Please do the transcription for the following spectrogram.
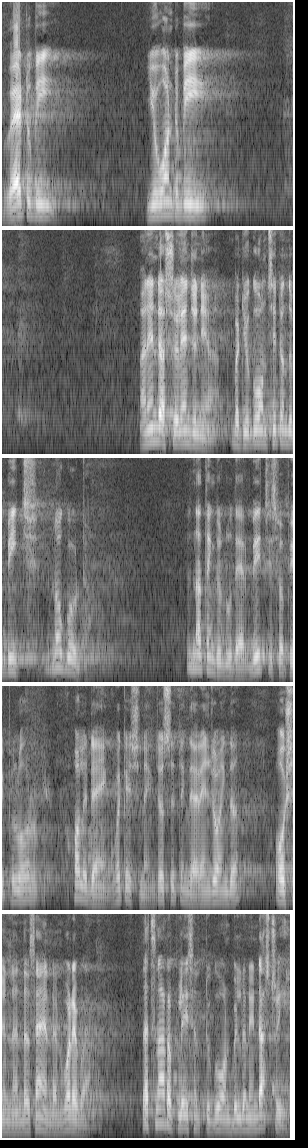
Where to be, you want to be an industrial engineer, but you go and sit on the beach, no good. There's nothing to do there. Beach is for people who are holidaying, vacationing, just sitting there, enjoying the ocean and the sand and whatever. That's not a place to go and build an industry.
